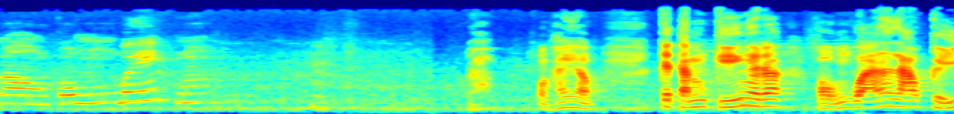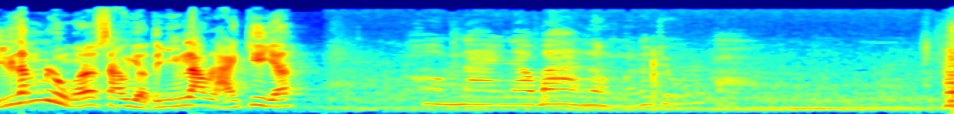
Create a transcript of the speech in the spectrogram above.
Con cũng không biết nữa. Đó, con thấy không? Cái tấm kiến đó, đó Hôm qua nó lao kỹ lắm luôn rồi đó. Sao giờ tự nhiên lao lại chi vậy? Hôm nay lao ba lần rồi đó chú.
